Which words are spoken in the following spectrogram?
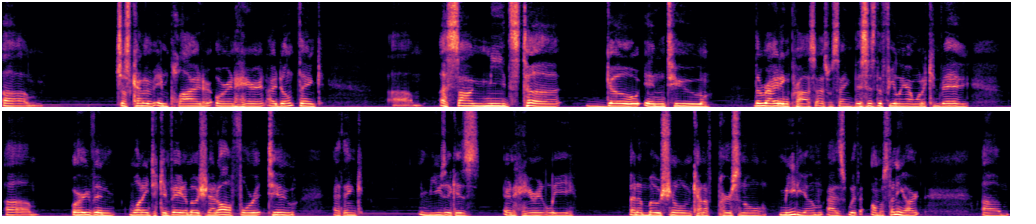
um, just kind of implied or, or inherent. I don't think um, a song needs to go into the writing process with saying this is the feeling I want to convey, um, or even wanting to convey an emotion at all for it too. I think music is inherently an emotional and kind of personal medium, as with almost any art. Um,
